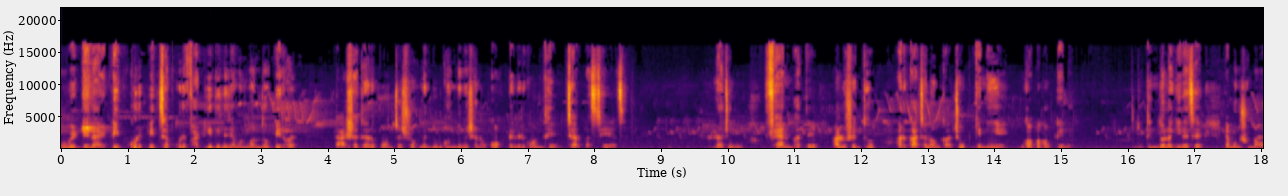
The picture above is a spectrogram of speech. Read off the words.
গুড়ের ডেলায় টিপ করে পেচ্ছাপ করে ফাটিয়ে দিলে যেমন গন্ধ বের হয়, তার সাথে আরও পঞ্চাশ রকমের দুর্গন্ধ মেশানো ককটেলের গন্ধে চারপাশ ছেয়ে আছে। রাজু ফ্যান ভাতে আলু সেদ্ধ আর কাঁচা লঙ্কা চটকে নিয়ে গপাগপ গেলে। দু তিন দলা গিলেছে এমন সময়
